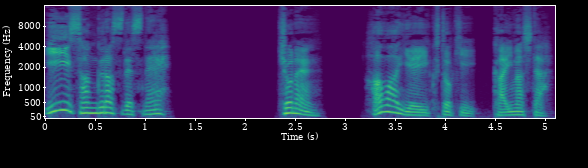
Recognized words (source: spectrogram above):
いいサングラスですね。去年、ハワイへ行くとき買いました。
